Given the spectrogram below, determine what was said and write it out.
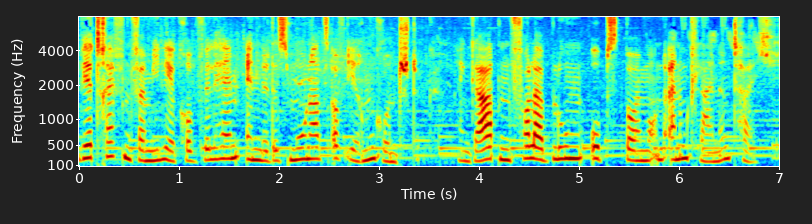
Wir treffen Familie Krupp-Wilhelm Ende des Monats auf ihrem Grundstück. Ein Garten voller Blumen, Obstbäume und einem kleinen Teich.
